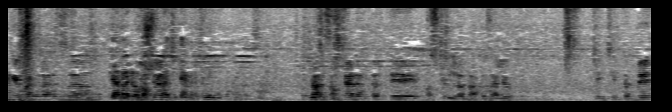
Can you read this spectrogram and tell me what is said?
पाटलांचं कॅमेरा काल संपल्यानंतर ते हॉस्पिटलला दाखल झाले होते. त्यांची तब्येत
